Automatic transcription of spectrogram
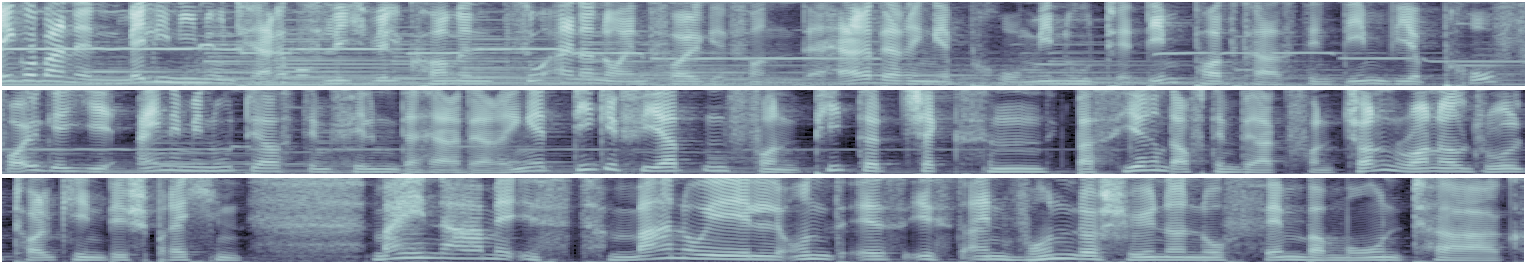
Megobannen, Melinin und herzlich willkommen zu einer neuen Folge von Der Herr der Ringe pro Minute, dem Podcast, in dem wir pro Folge je eine Minute aus dem Film Der Herr der Ringe, Die Gefährten von Peter Jackson, basierend auf dem Werk von John Ronald Rule Tolkien, besprechen. Mein Name ist Manuel und es ist ein wunderschöner Novembermontag.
